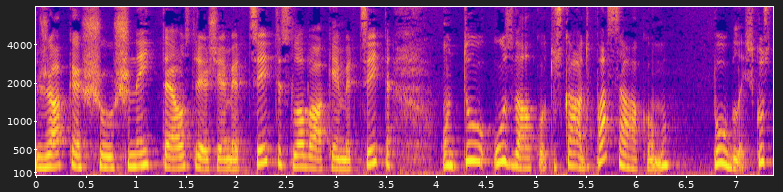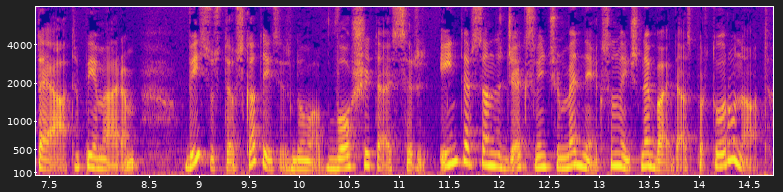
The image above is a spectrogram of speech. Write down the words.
žakešu šnite, austriešiem ir cita, slovākiem ir cita, un tu uzvalkot uz kādu pasākumu, publisku, uz teātri, piemēram, visus tev skatīsies un domā, vo šitais ir interesants džeks, viņš ir mednieks un viņš nebaidās par to runāt.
